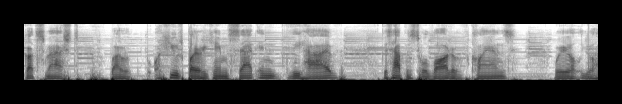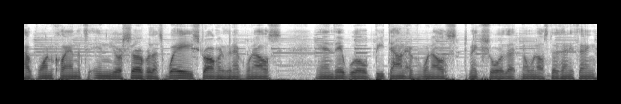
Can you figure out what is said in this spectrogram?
Got smashed by a huge player. He came and sat in the hive. This happens to a lot of clans where you'll, you'll have one clan that's in your server that's way stronger than everyone else and they will beat down everyone else to make sure that no one else does anything.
